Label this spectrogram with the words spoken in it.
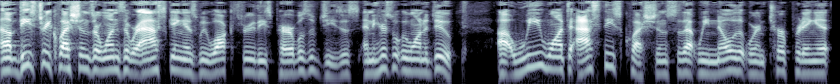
Um, these three questions are ones that we're asking as we walk through these parables of Jesus. And here's what we want to do uh, we want to ask these questions so that we know that we're interpreting it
